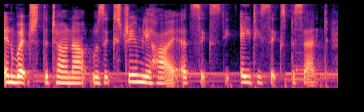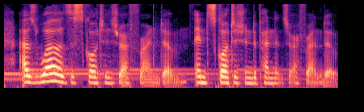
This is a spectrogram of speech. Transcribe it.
in which the turnout was extremely high at 60, 86%, as well as the Scottish referendum and Scottish independence referendum.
